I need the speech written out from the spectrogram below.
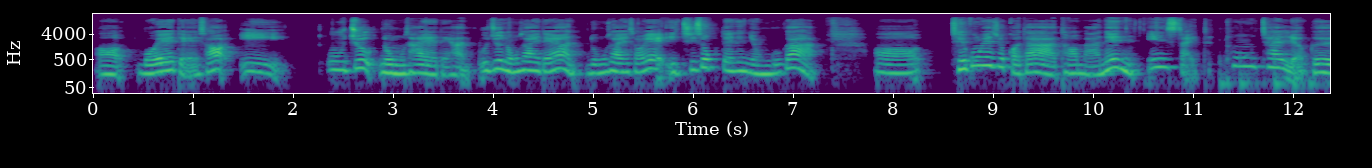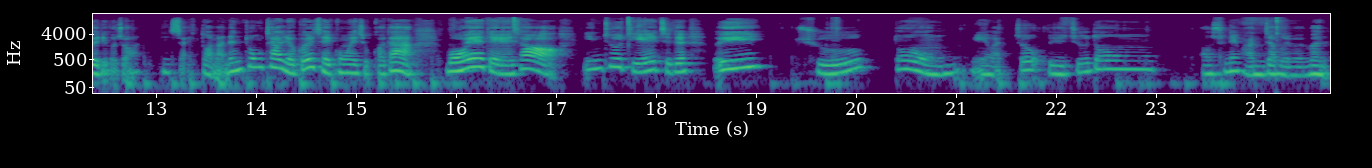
어, 뭐에 대해서 이 우주 농사에 대한 우주 농사에 대한 농사에서의 이 지속되는 연구가 어, 제공해 줄 거다. 더 많은 insight, 통찰력을 이거죠. insight, 더 많은 통찰력을 제공해 줄 거다. 뭐에 대해서 into 뒤에 지금 의주동이 왔죠. 의주동 어순의 관자부음은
